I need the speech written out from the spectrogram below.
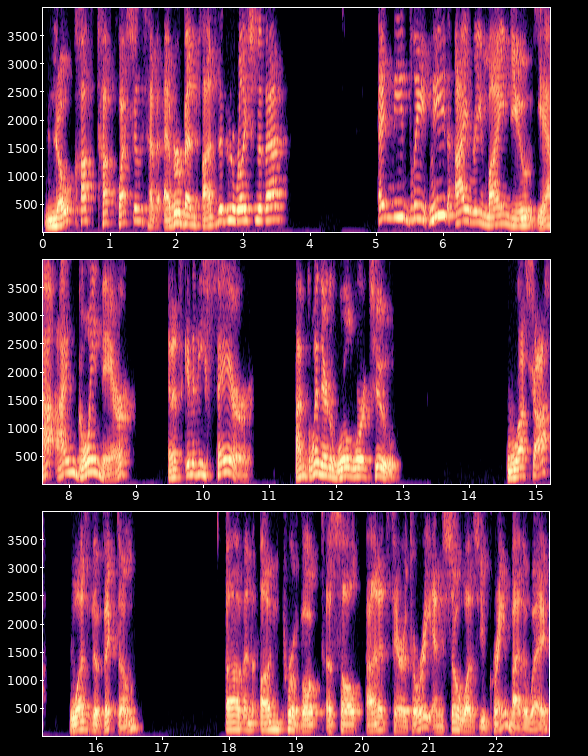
no tough, tough questions have ever been posited in relation to that. And need need I remind you? Yeah, I'm going there and it's going to be fair. I'm going there to World War II. Russia was the victim of an unprovoked assault on its territory, and so was Ukraine, by the way.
